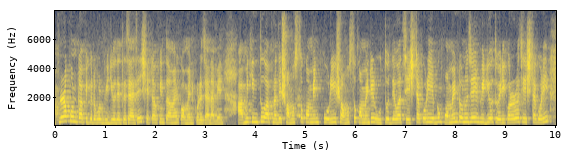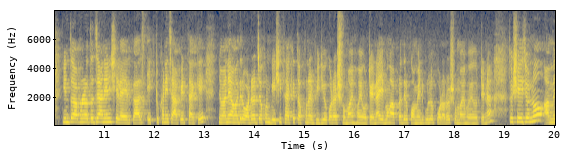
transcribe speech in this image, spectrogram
আপনারা কোন টপিকের ওপর ভিডিও দেখতে চাইছেন, সেটাও কিন্তু আমাকে কমেন্ট করে জানাবেন। আমি কিন্তু আপনাদের সমস্ত কমেন্ট পড়ি, সমস্ত কমেন্টের উত্তর দেওয়ার চেষ্টা করি এবং কমেন্ট অনুযায়ী ভিডিও তৈরি করারও চেষ্টা করি। কিন্তু আপনারা তো জানেন সেলাইয়ের কাজ একটুখানি চাপের থাকে। মানে আমাদের অর্ডার যখন বেশি থাকে তখন আর ভিডিও করার সময় হয়ে ওঠে না এবং আপনাদের কমেন্টগুলো পড়ারও সময় হয়ে ওঠে না। তো সেই জন্য আমি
